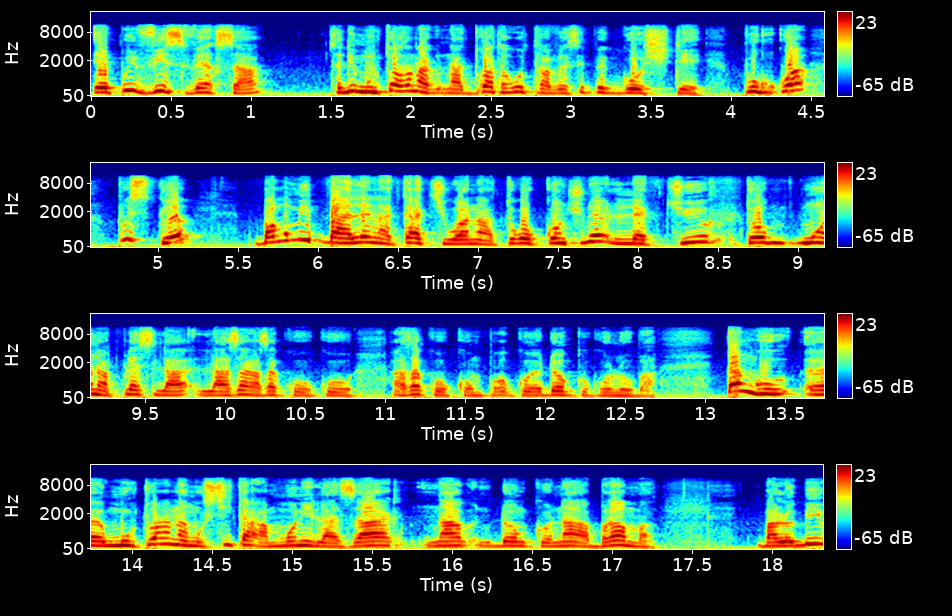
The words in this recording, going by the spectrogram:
et puis vice versa. C'est-à-dire moto aza na, na droite akotraverse mpe gauche te. Pourquoi? Puisque bango mibale na kati wana. Tokocontinue lecture tomona place la, lazare aza donc koloba ntango uh, motu wana na mosika amoni lazare na, donc na abraham balobi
